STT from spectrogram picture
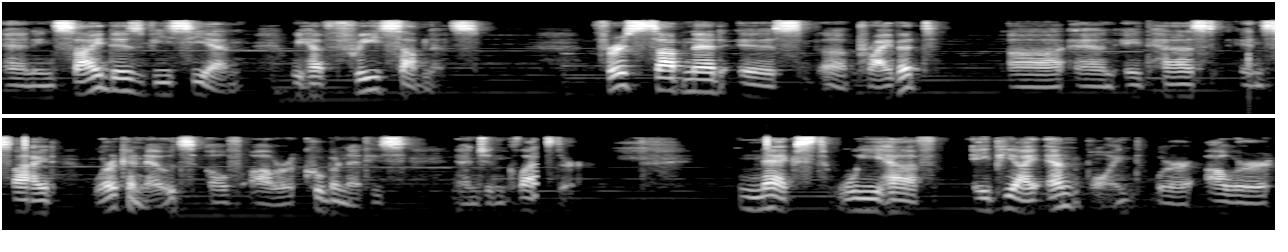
and inside this VCN we have three subnets. First subnet is uh, private uh, and it has inside worker nodes of our Kubernetes engine cluster. Next we have API endpoint where our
